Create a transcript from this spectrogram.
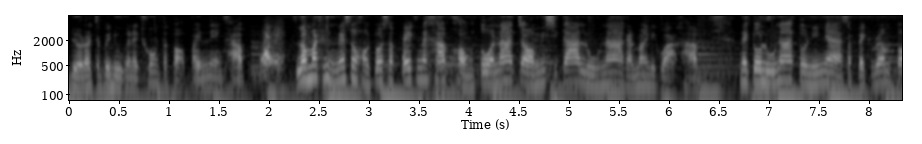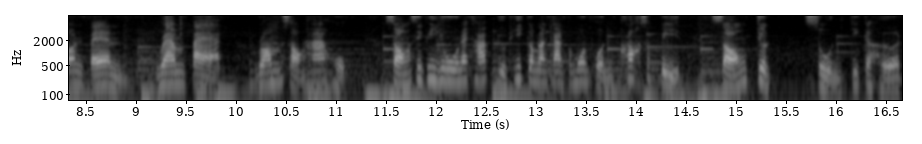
เดี๋ยวเราจะไปดูกันในช่วงต่อๆไปนั่นเองครับ เรามาถึงในส่วนของตัวสเปคนะครับของตัวหน้าจอ Michiga Luna กันบ้างดีกว่าครับ ในตัว Luna ตัวนี้เนี่ยสเปคเริ่มต้นเป็น RAM 8 ROM 256 2 CPU นะครับ อยู่ที่กำลังการประมวลผล Clock Speed 2.0 GHz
